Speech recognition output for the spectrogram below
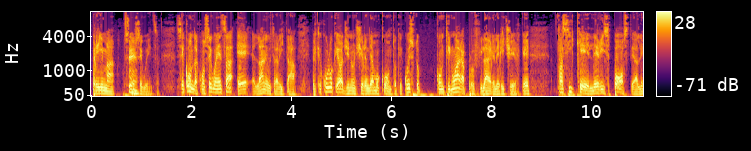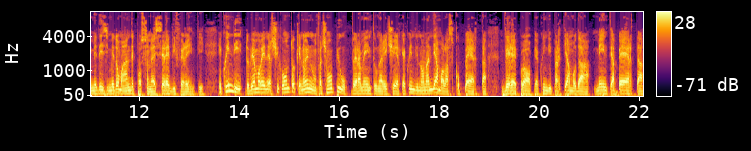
Prima sì. conseguenza. Seconda conseguenza è la neutralità, perché quello che oggi non ci rendiamo conto è che questo continuare a profilare le ricerche fa sì che le risposte alle medesime domande possano essere differenti. E quindi dobbiamo renderci conto che noi non facciamo più veramente una ricerca, quindi non andiamo alla scoperta vera e propria, quindi partiamo da mente aperta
